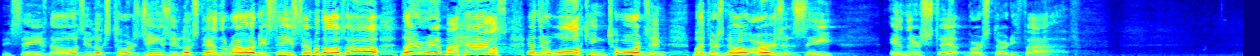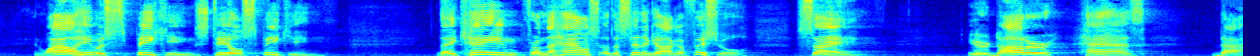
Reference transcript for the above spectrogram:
He sees those, he looks towards Jesus, he looks down the road and he sees some of those, oh, they were at my house and they're walking towards him, but there's no urgency in their step. Verse 35. While he was speaking, still speaking, they came from the house of the synagogue official saying, Your daughter has died.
